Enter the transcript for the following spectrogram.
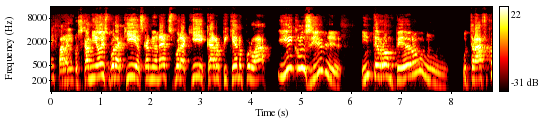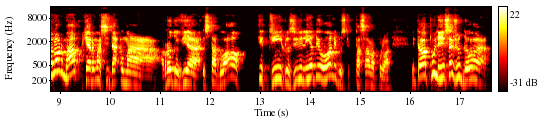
Perfeito. Para os caminhões por aqui, as caminhonetes por aqui, carro pequeno por lá. E, inclusive, interromperam o tráfego normal, porque era uma, cidade, uma rodovia estadual que tinha, inclusive, linha de ônibus que passava por lá. Então a polícia ajudou a,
